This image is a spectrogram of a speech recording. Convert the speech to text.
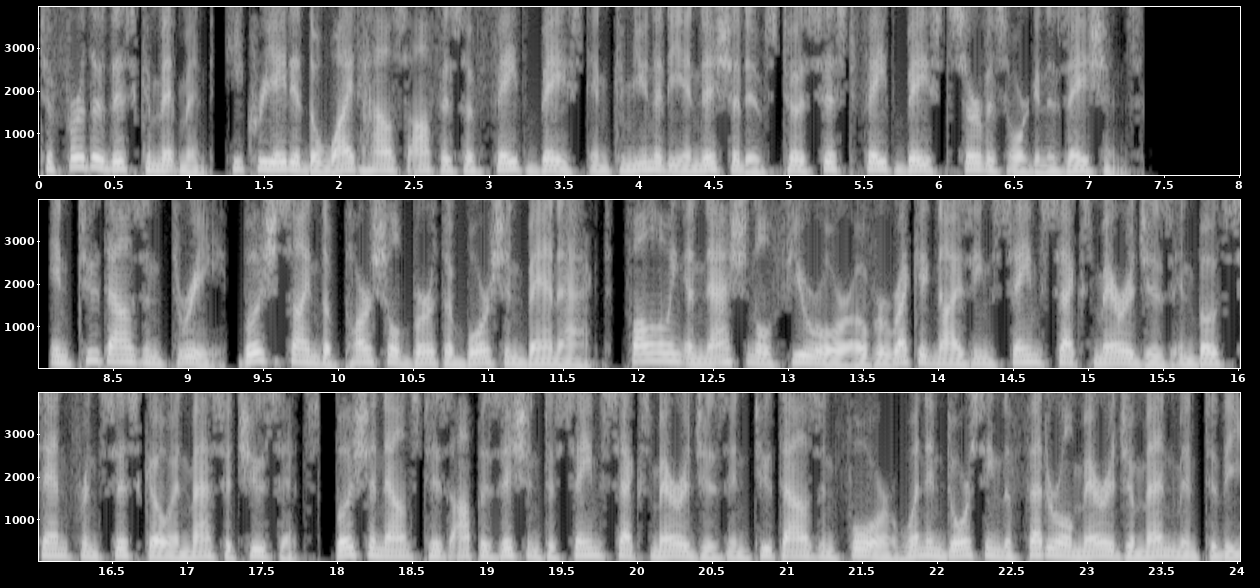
To further this commitment, he created the White House Office of Faith-Based and Community Initiatives to assist faith-based service organizations. In 2003, Bush signed the Partial Birth Abortion Ban Act, following a national furor over recognizing same-sex marriages in both San Francisco and Massachusetts. Bush announced his opposition to same-sex marriages in 2004 when endorsing the federal marriage amendment to the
